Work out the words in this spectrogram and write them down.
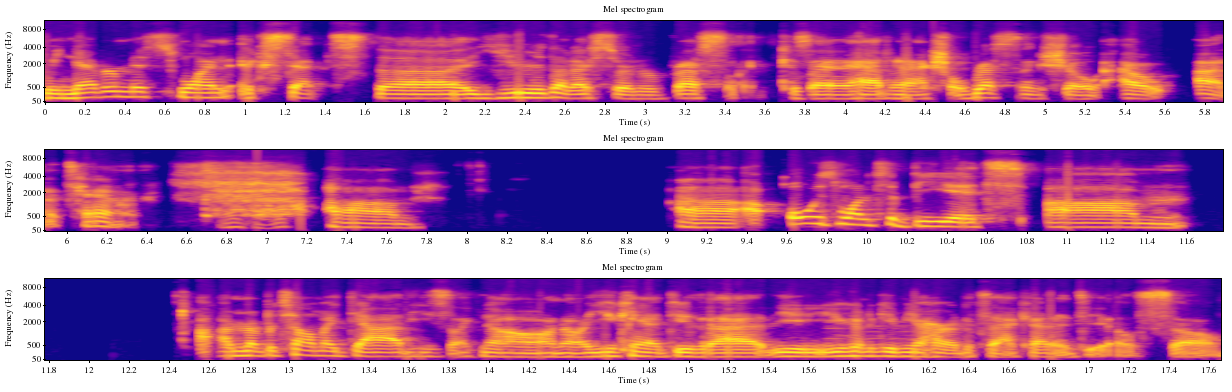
We never missed one except the year that I started wrestling because I had an actual wrestling show out out of town. Okay. Um, uh, I always wanted to be it. Um, I remember telling my dad, he's like, no, no, you can't do that. You, are going to give me a heart attack kind of deal. So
